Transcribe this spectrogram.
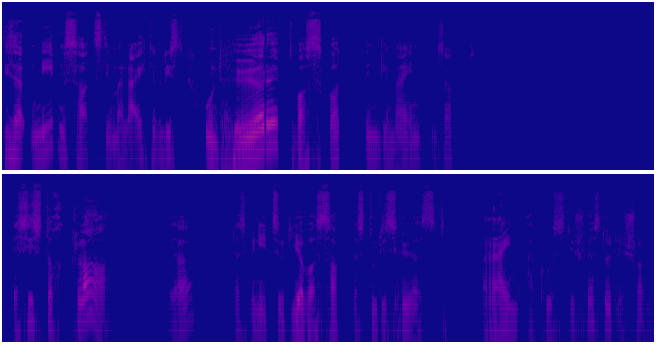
dieser Nebensatz, den man leichter liest, und höret, was Gott den Gemeinden sagt. Es ist doch klar, ja, dass wenn ich zu dir was sage, dass du das hörst. Rein akustisch hörst du das schon.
